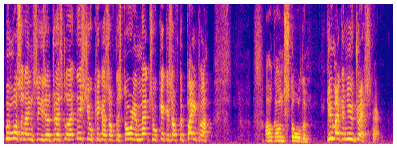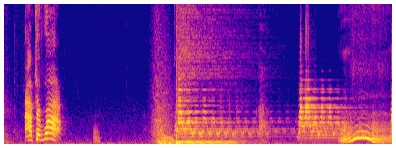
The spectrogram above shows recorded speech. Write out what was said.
When what's her name sees her dressed like this, she'll kick us off the story and Max will kick us off the paper. I'll go and stall them. You make a new dress. Out of what? Mmm.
